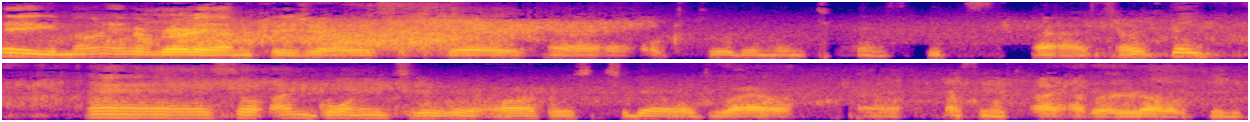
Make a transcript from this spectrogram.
Hey, good morning, everybody. I'm. It's today, uh, October 19th. It's uh, Thursday. Uh, so I'm going to office today as well. Uh, I think I have a lot of things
